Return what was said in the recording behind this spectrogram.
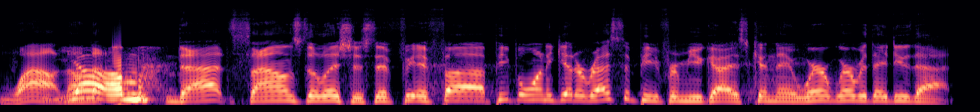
Wow, Yum. That, that, sounds delicious. If if uh, people want to get a recipe from you guys, can they? Where where would they do that?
